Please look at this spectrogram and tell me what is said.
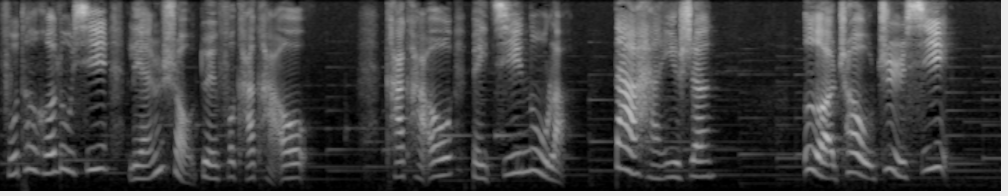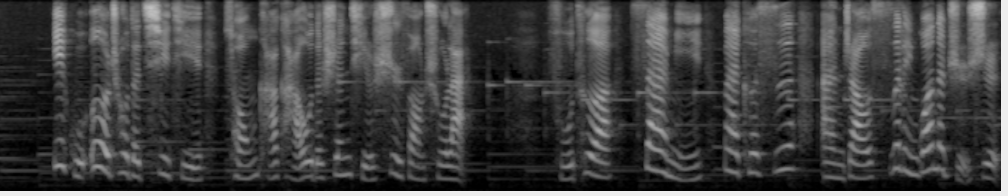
福特和露西联手对付卡卡欧，卡卡欧被激怒了，大喊一声。恶臭窒息！一股恶臭的气体从卡卡欧的身体释放出来。福特、塞米、麦克斯按照司令官的指示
